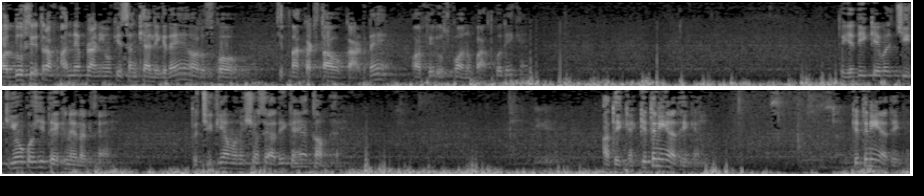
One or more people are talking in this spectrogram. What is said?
और दूसरी तरफ़ अन्य प्राणियों की संख्या लिख दें और उसको जितना कटता हो काट दें और फिर उसको अनुपात को देखें। तो यदि केवल चीटियों को ही देखने लग जाए तो चीटियाँ मनुष्यों से अधिक है या कम है? अधिक है। कितनी अधिक है? कितनी अधिक है?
